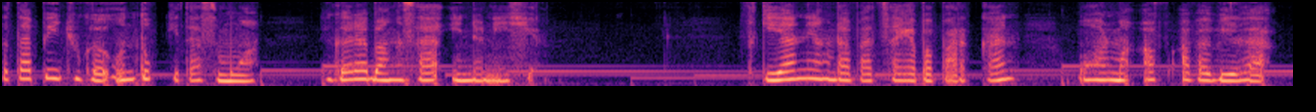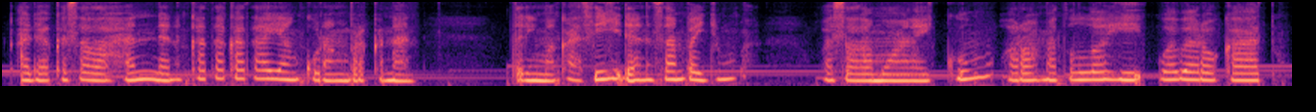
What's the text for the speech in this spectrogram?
tetapi juga untuk kita semua, negara bangsa Indonesia. Sekian yang dapat saya paparkan. Mohon maaf apabila ada kesalahan dan kata-kata yang kurang berkenan. Terima kasih dan sampai jumpa. Wassalamualaikum warahmatullahi wabarakatuh.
